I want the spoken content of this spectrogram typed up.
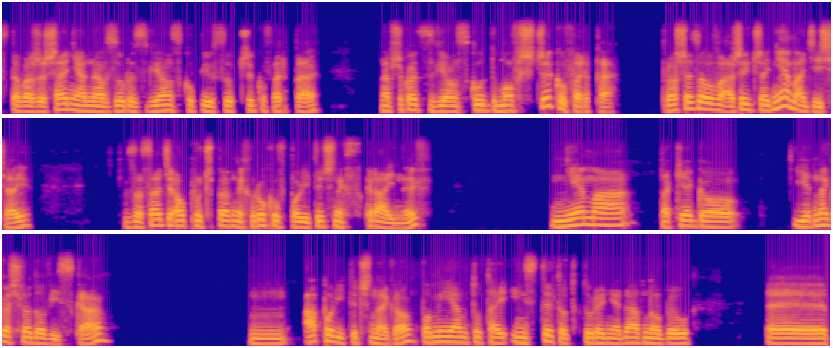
stowarzyszenia na wzór Związku Piłsudczyków RP, na przykład Związku Dmowszczyków RP. Proszę zauważyć, że nie ma dzisiaj w zasadzie oprócz pewnych ruchów politycznych skrajnych, nie ma takiego jednego środowiska, apolitycznego. Pomijam tutaj instytut, który niedawno był e,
